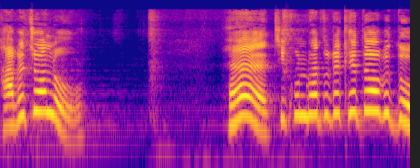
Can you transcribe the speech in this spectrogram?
খাবে চলো। হ্যাঁ চিকুন ভাতটা খেতে হবে তো।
